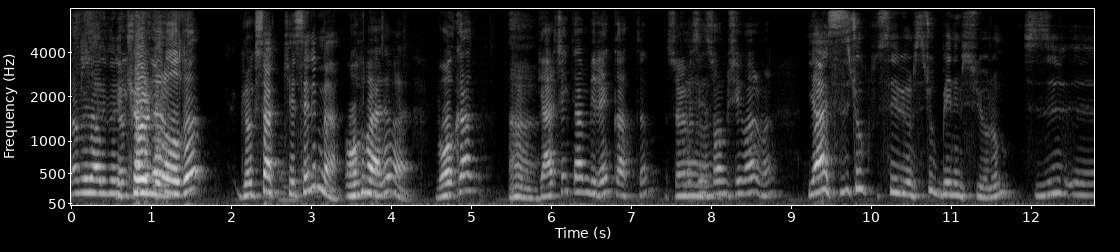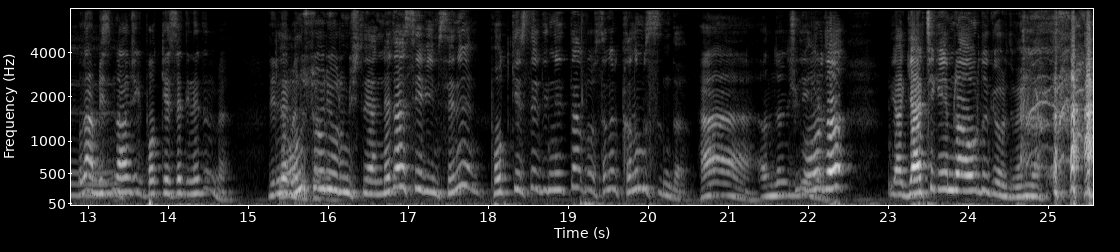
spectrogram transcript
Böyle hani böyle körlü. oldu. Göksak keselim mi? Oldu baya değil mi? Volkan gerçekten bir renk kattın. Söylemesinin son bir şey var mı? Yani sizi çok seviyorum, sizi çok benimsiyorum. Sizi e, Ulan bizim daha önceki podcast'te dinledin mi? ya onu söylüyorum işte yani neden seveyim seni? Podcast'leri dinledikten sonra sana kanım ısındı. Ha, ondan önce Çünkü değil. orada ya gerçek Emrah'ı orada gördüm Emrah.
